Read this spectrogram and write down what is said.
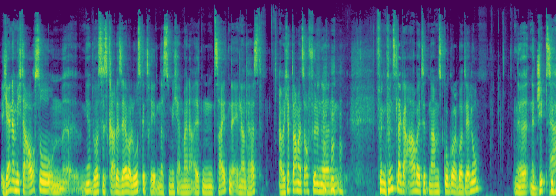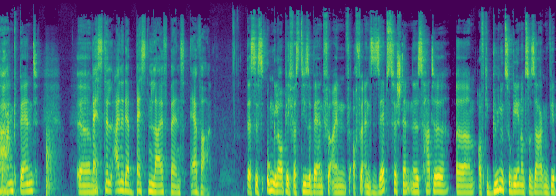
ich erinnere mich da auch so, um, äh, ja, du hast es gerade selber losgetreten, dass du mich an meine alten Zeiten erinnert hast. Aber ich habe damals auch für, eine, für einen Künstler gearbeitet namens Gogol Bordello, eine, eine Gypsy-Punk-Band. Ähm, Beste, eine der besten Live-Bands ever das ist unglaublich, was diese Band für ein, auch für ein Selbstverständnis hatte, ähm, auf die Bühne zu gehen und zu sagen, wir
